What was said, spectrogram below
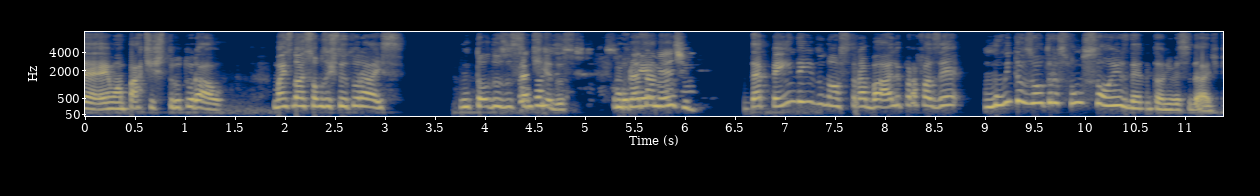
é, é uma parte estrutural, mas nós somos estruturais em todos os sentidos. Completamente. Dependem do nosso trabalho para fazer muitas outras funções dentro da universidade.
